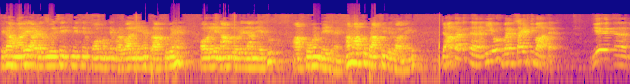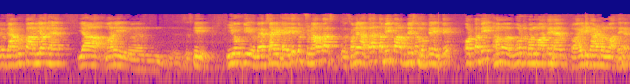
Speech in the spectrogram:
सीधा हमारे आरडब्ल्यू से इतने इतने फॉर्म हमने भरवा लिए हैं, प्राप्त हुए हैं और ये नाम जोड़े जाने हेतु आपको हम भेज रहे हैं। हम आपको प्राप्ति दिलवा देंगे। जहाँ तक ईओ वेबसाइट की बात है, ये जो जागरूकता अभियान है या हमारी इसकी ईओ की वेबसाइट है, ये जब चुनाव का समय आता है, तभी पर अपडेशन होते हैं इनके, और तभी हम वोट बनवाते हैं, आईडी कार्ड बनवाते हैं।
